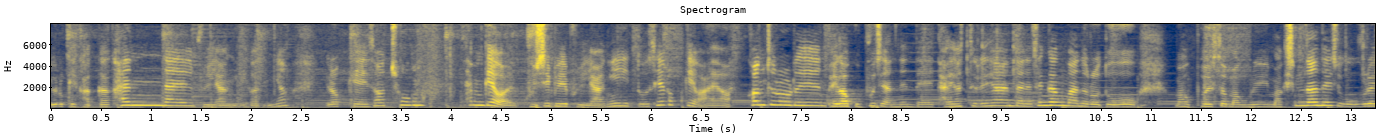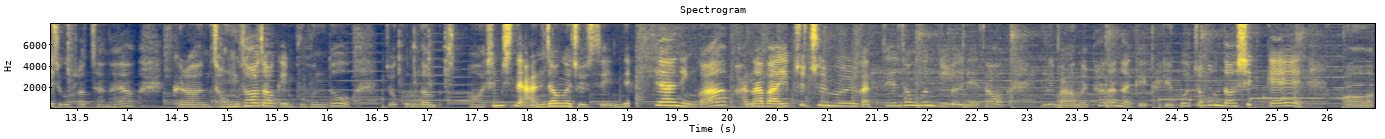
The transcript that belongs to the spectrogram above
이렇게 각각 한 달 분량이거든요. 이렇게 해서 총 3개월 90일 분량이 또 새롭게 와요. Control은 배가 고프지 않는데 다이어트를 해야 한다는 생각만으로도 막 벌써 막 우리 막 심란해지고 우울해지고 그렇잖아요. 그런 정서적인 부분도 조금 더 어, 심신에 안정을 줄 수 있는 태아닌과 바나바잎 추출물 같은 성분들로 인해서 우리 마음을 편안하게 그리고 조금 더 쉽게 어,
